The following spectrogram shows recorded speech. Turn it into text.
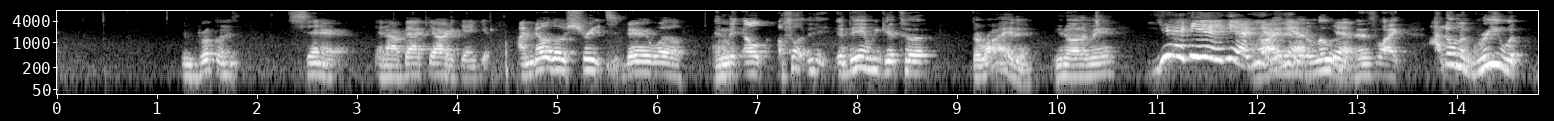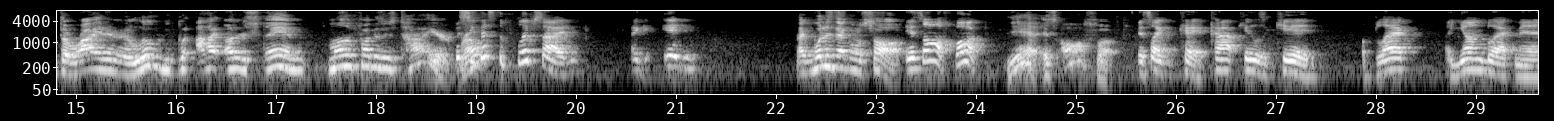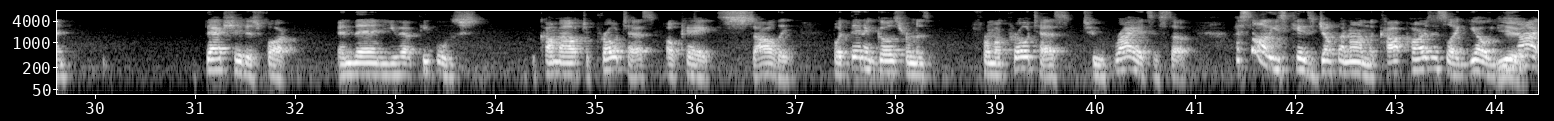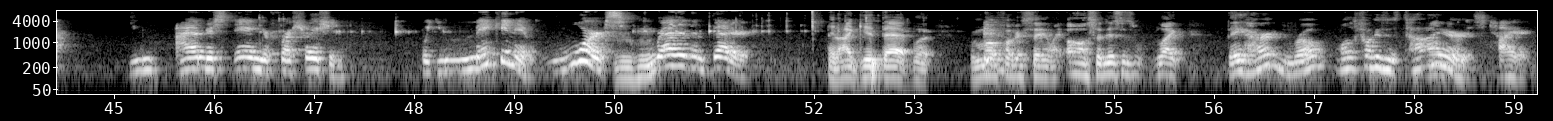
In Brooklyn Center, in our backyard again. I know those streets very well. And then, oh, so and then we get to the rioting. You know what I mean? Yeah, yeah, yeah, yeah, rioting yeah. and looting. yeah. And it's like I don't agree with the rioting and the looting, but I understand motherfuckers is tired, But bro. see, that's the flip side. Like it, like, what is that gonna solve? it's all fucked. yeah, it's all fucked. It's like okay, a cop kills a kid, a black, a young black man. That shit is fucked. And then you have people who, who come out to protest. Okay, solid. But then it goes from a, from a protest to riots and stuff. I saw these kids jumping on the cop cars. It's like, yo, you're Yeah. not. You, I understand your frustration, but you making it worse Mhm. rather than better. And I get that, but when motherfuckers say like, "Oh, so this is like," they hurting, bro. Motherfuckers is tired. It's tired.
